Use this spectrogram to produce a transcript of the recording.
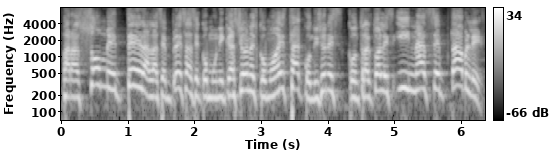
para someter a las empresas de comunicaciones como esta a condiciones contractuales inaceptables.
